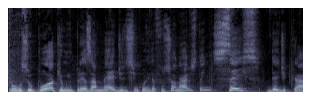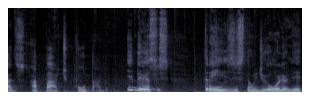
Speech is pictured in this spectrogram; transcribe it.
Vamos supor que uma empresa média de 50 funcionários tem seis dedicados à parte contábil. E desses, três estão de olho ali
